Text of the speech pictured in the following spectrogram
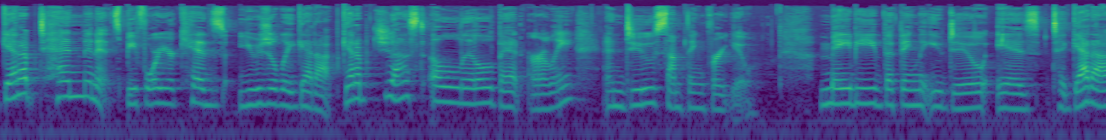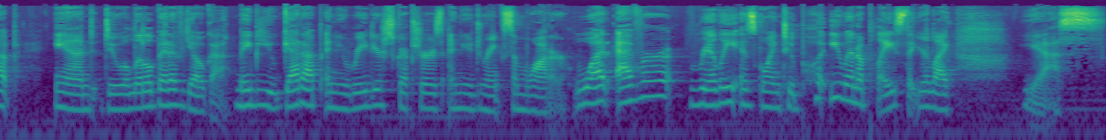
Get up 10 minutes before your kids usually get up. Get up just a little bit early and do something for you. Maybe the thing that you do is to get up and do a little bit of yoga. Maybe you get up and you read your scriptures and you drink some water. Whatever really is going to put you in a place that you're like, yes,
